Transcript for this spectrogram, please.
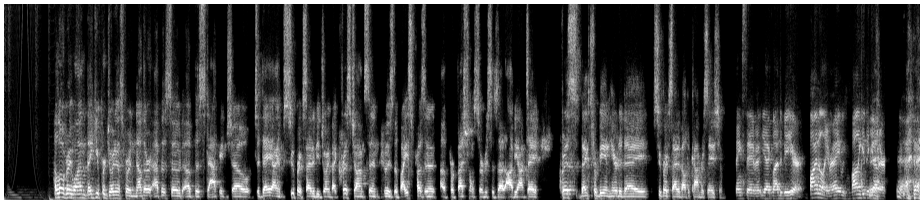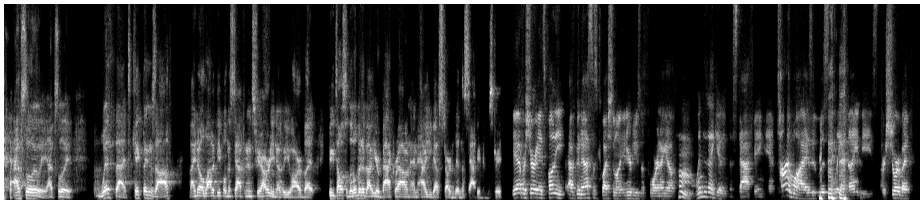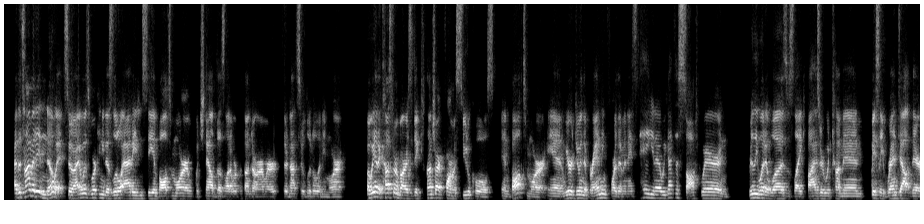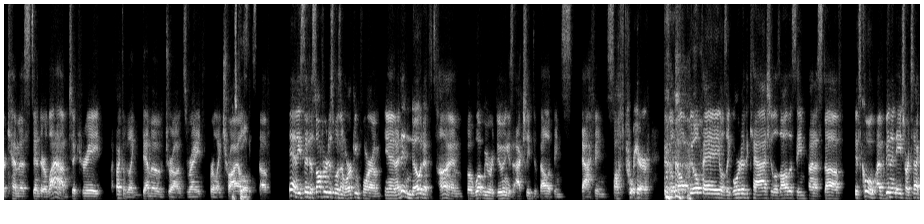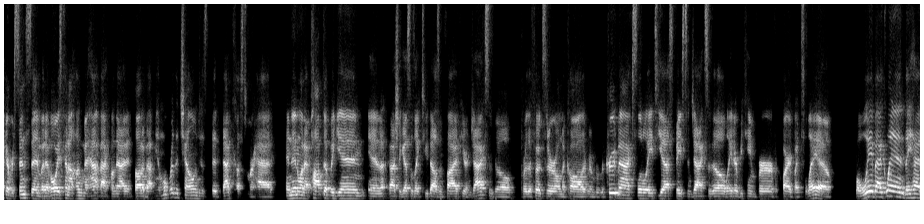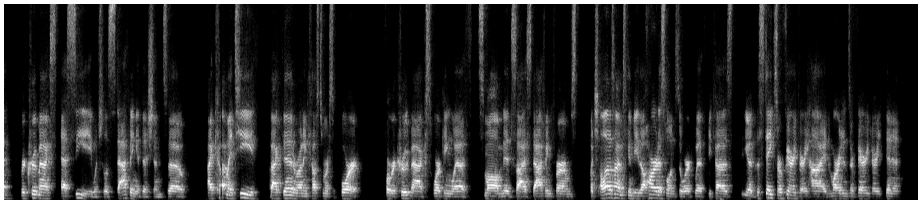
Hello, everyone. Thank you for joining us for another episode of The Staffing Show. Today, I am super excited to be joined by Chris Johnson, who is the Vice President of Professional Services at Avionté. Chris, thanks for being here today. Super excited about the conversation. Thanks, David. Yeah, glad to be here. Finally, right? We can finally get together. Yeah. absolutely. Absolutely. With that, to kick things off, I know a lot of people in the staffing industry already know who you are, but you can tell us a little bit about your background and how you got started in the staffing industry. Yeah, for sure. It's funny. I've been asked this question on interviews before, and I go, hmm, when did I get into staffing? And time wise, it was the late 90s for sure. But at the time, I didn't know it. So I was working at this little ad agency in Baltimore, which now does a lot of work with Under Armour. They're not so little anymore. But we had a customer of ours that did contract pharmaceuticals in Baltimore, and we were doing the branding for them. And they said, hey, you know, we got this software and really what it was was like Pfizer would come in, basically rent out their chemists and their lab to create effectively like demo drugs, right? For like trials cool. and stuff. Yeah, and he said the software just wasn't working for him. And I didn't know it at the time, but what we were doing is actually developing staffing software. it was all bill pay, it was like order the cash, it was all the same kind of stuff. It's cool. I've been in HR tech ever since then, but I've always kind of hung my hat back on that and thought about, man, what were the challenges that that customer had? And then when I popped up again in, gosh, I guess it was like 2005 here in Jacksonville, for the folks that are on the call that remember Recruit Max, little ATS based in Jacksonville, later became Verve, acquired by Taleo. But way back when they had Recruit Max SC, which was staffing edition. So I cut my teeth back then running customer support for RecruitMax, working with small, mid-sized staffing firms which a lot of times can be the hardest ones to work with because you know the stakes are very very high the margins are very very thin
